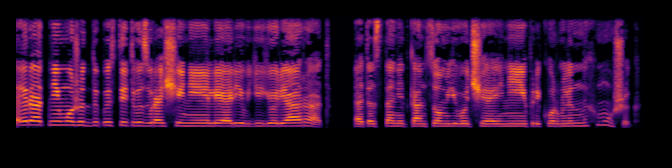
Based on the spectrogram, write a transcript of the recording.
Тайрат не может допустить возвращения Элиари в ее Риорат. Это станет концом его чаяний и прикормленных мушек.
